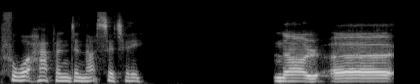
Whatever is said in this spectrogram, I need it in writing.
for what happened in that city? No uh,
